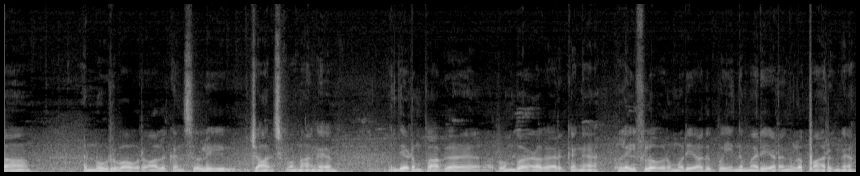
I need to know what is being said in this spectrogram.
தான் நூறுரூவா ஒரு ஆளுக்குன்னு சொல்லி சார்ஜ் பண்ணாங்க. இந்த இடம் பார்க்க ரொம்ப அழகாக இருக்குங்க. லைஃப்பில் ஒரு முறையாவது போய் இந்த மாதிரி இடங்கள பாருங்கள்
